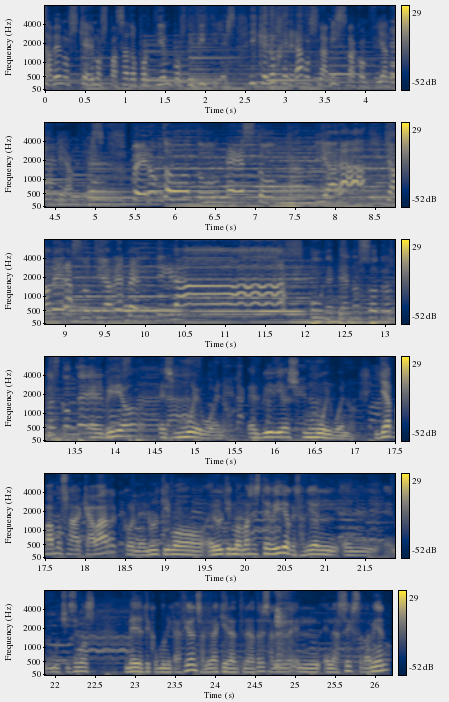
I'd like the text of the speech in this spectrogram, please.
Sabemos que hemos pasado por tiempos difíciles y que no generamos la misma confianza que antes. Pero todo esto cambiará, ya verás, no te arrepentirás. Únete a nosotros, no escondemos. El vídeo es muy bueno. El vídeo es muy bueno. Y ya vamos a acabar con el último, el último más este vídeo que salió en, en- en muchísimos medios de comunicación. Salió aquí en Antena 3, salió en, en- la sexta también.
